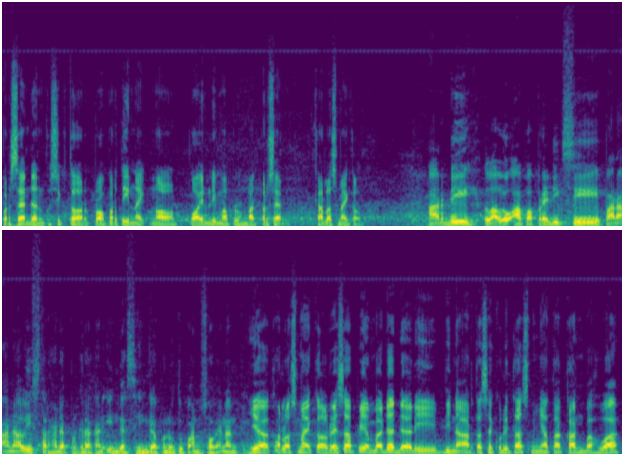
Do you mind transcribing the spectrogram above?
persen dan sektor properti naik 0,54 persen. Carlos Michael. Ardi, lalu apa prediksi para analis terhadap pergerakan indeks hingga penutupan sore nanti? Ya, Carlos Michael, Reza Priambada dari Bina Arta Sekuritas menyatakan bahwa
